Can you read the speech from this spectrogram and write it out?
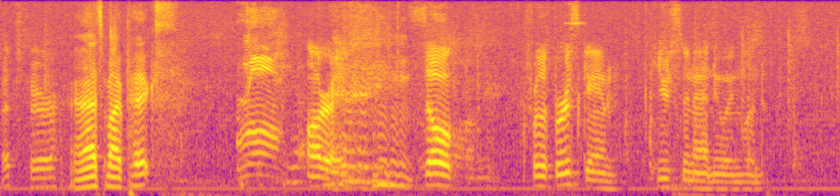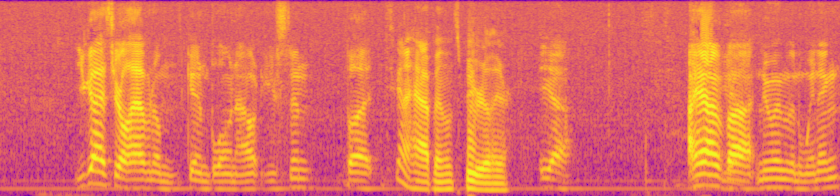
That's fair. and that's my picks. All right. so, for the first game, Houston at New England. You guys are all having them getting blown out, Houston, but It's gonna happen. Let's be real here. yeah, I have uh, New England winning,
